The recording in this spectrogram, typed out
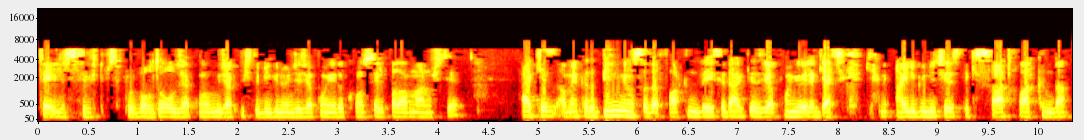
Taylor Swift Super olacak mı olmayacak mı işte bir gün önce Japonya'da konseri falan varmış diye. Herkes Amerika'da bilmiyorsa da farkında değilse de herkes Japonya ile gerçek yani aynı gün içerisindeki saat farkından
